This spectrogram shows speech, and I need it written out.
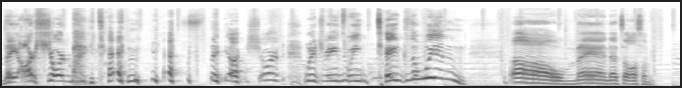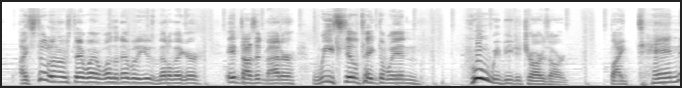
They are short by 10. yes, they are short, which means we take the win. Oh, man, that's awesome. I still don't understand why I wasn't able to use Metal Maker. It doesn't matter. We still take the win. Whew, we beat a Charizard by 10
